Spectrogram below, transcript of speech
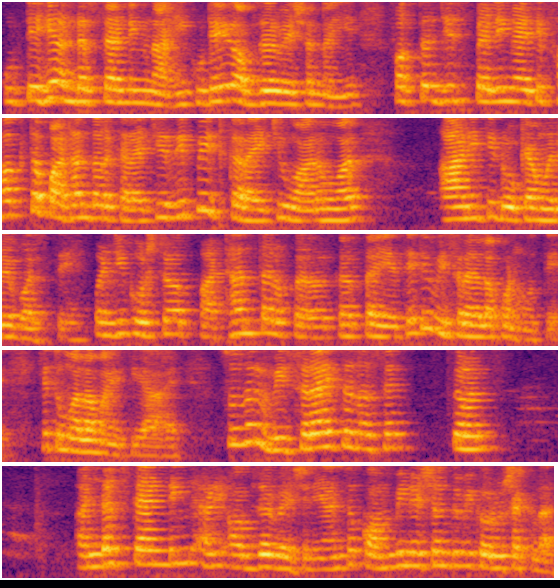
कुठेही अंडरस्टँडिंग नाही कुठेही ऑब्झर्वेशन नाही फक्त जी स्पेलिंग आहे ती फक्त पाठांतर करायची रिपीट करायची वारंवार आणि ती डोक्यामध्ये बसते. पण जी गोष्ट पाठांतर करता येते ती विसरायला पण होते. हे तुम्हाला माहिती आहे. सो जर विसरायचं नसेल तर अंडरस्टँडिंग आणि ऑब्झर्वेशन यांचं कॉम्बिनेशन तुम्ही करू शकलात.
